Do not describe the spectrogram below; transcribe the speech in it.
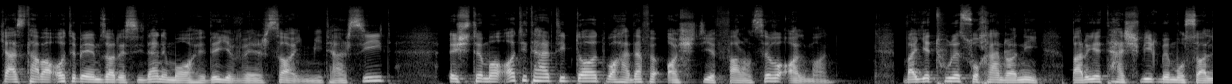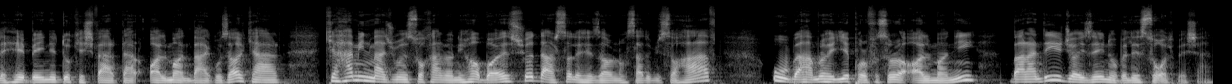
که از طبعات به امضا رسیدن معاهده ورسای میترسید اجتماعاتی ترتیب داد با هدف آشتی فرانسه و آلمان. و یه تور سخنرانی برای تشویق به مصالحه بین دو کشور در آلمان برگزار کرد که همین مجموعه سخنرانی ها باعث شد در سال 1927 او به همراه یه پروفسور آلمانی برنده جایزه نوبل صلح بشن.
